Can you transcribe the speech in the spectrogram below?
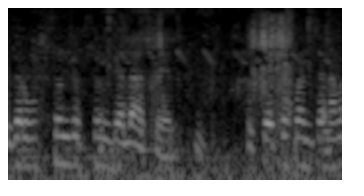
ते जर उपसून बिपसून गेलं असेल तर त्याचं पंचनामा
